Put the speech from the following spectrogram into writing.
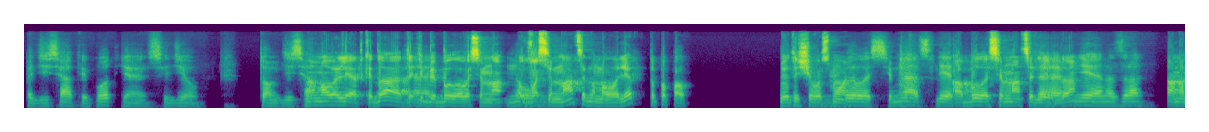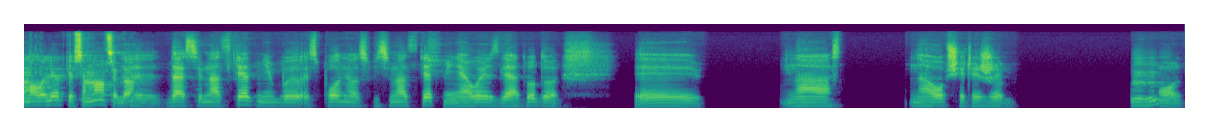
по 10 год я сидел. Потом в На 10 малолетке, да, это Да. тебе было 18. Ну, 18 на малолетку ты попал? 2008. было 17 лет. А было 17 лет, да? Мне назра- А на малолетке в 17, да? э, да, 17 лет, мне было, исполнилось 18 лет, меня вывезли оттуда э, на, на общий режим. Мгм. Вот.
